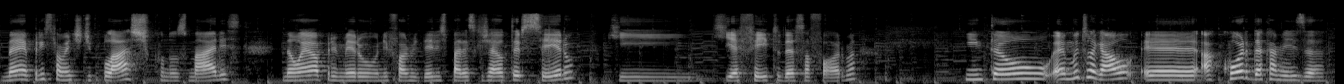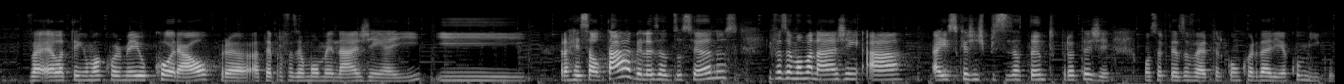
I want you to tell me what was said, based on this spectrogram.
né, principalmente de plástico nos mares. Não é o primeiro uniforme deles, parece que já é o terceiro que, que é feito dessa forma. Então é muito legal. É, a cor da camisa ela tem uma cor meio coral, pra, até para fazer uma homenagem aí. E para ressaltar a beleza dos oceanos e fazer uma homenagem a, a isso que a gente precisa tanto proteger. Com certeza o Werther concordaria comigo.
